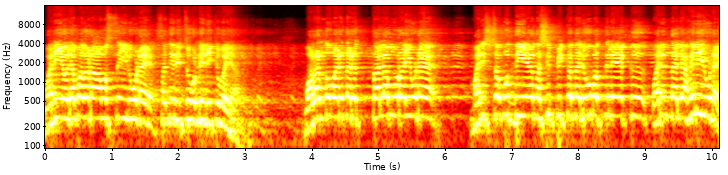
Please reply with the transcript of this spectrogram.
വലിയൊരു അപകടാവസ്ഥയിലൂടെ സഞ്ചരിച്ചു കൊണ്ടിരിക്കുകയാണ് വളർന്നു വരുന്ന ഒരു തലമുറയുടെ മനുഷ്യബുദ്ധിയെ നശിപ്പിക്കുന്ന രൂപത്തിലേക്ക് വരുന്ന ലഹരിയുടെ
